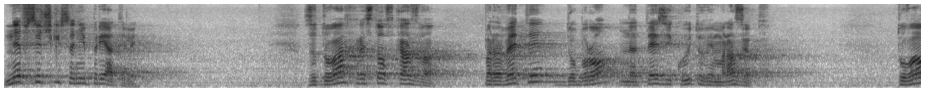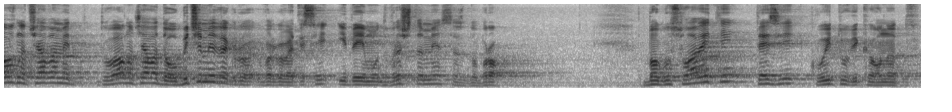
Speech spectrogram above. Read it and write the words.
Не всички са ни приятели. Затова Христос казва, правете добро на тези, които ви мразят. Това означава, това означава да обичаме враговете си и да им отвръщаме с добро. Благославяйте тези, които ви кълнат.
